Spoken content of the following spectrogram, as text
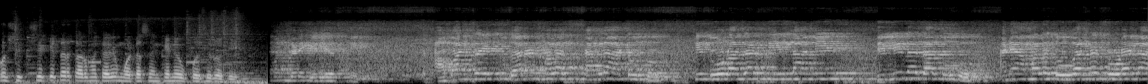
व शिक्षकेतर कर्मचारी मोठ्या संख्येने उपस्थित होते. कडे आबांचं एक उदाहरण मला चांगलं आठवतं की दोन हजार तीनला आम्ही दिल्लीला जात होतो. आणि आम्हाला दोघांना सोडायला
